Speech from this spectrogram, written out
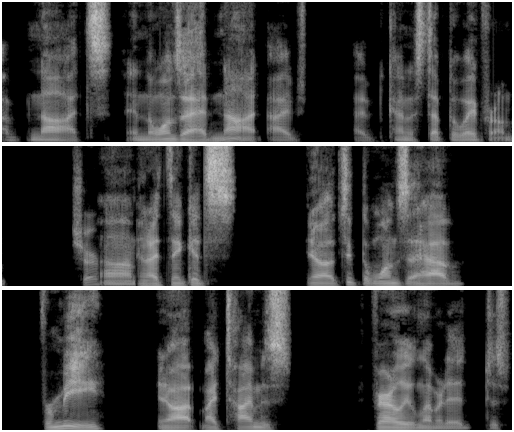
I've not, and the ones I had not, I've I've kind of stepped away from. Sure. Um, and I think it's, you know, I think the ones that have, for me, you know, I, my time is fairly limited, just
